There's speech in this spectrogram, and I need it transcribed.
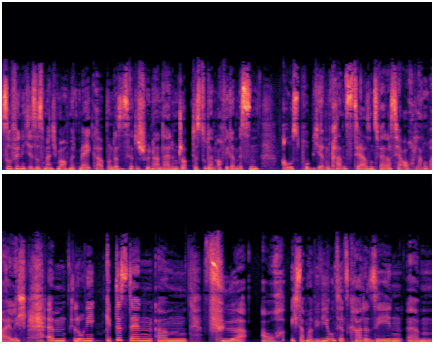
so finde ich, ist es manchmal auch mit Make-up und das ist ja das Schöne an deinem Job, dass du dann auch wieder ein bisschen ausprobieren kannst. Ja, sonst wäre das ja auch langweilig. Ähm, Loni, gibt es denn ähm, für auch, ich sag mal, wie wir uns jetzt gerade sehen, ähm,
